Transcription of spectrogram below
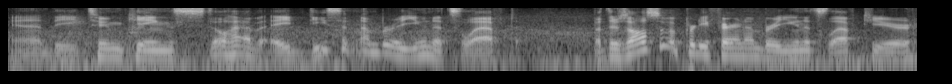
And the Tomb Kings still have a decent number of units left. But there's also a pretty fair number of units left here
